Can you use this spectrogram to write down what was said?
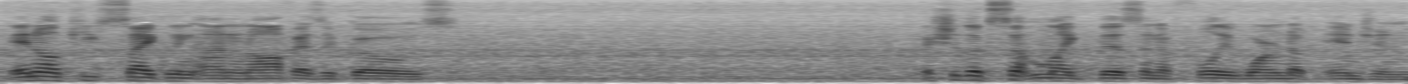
and it'll keep cycling on and off as it goes. It should look something like this in a fully warmed up engine.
